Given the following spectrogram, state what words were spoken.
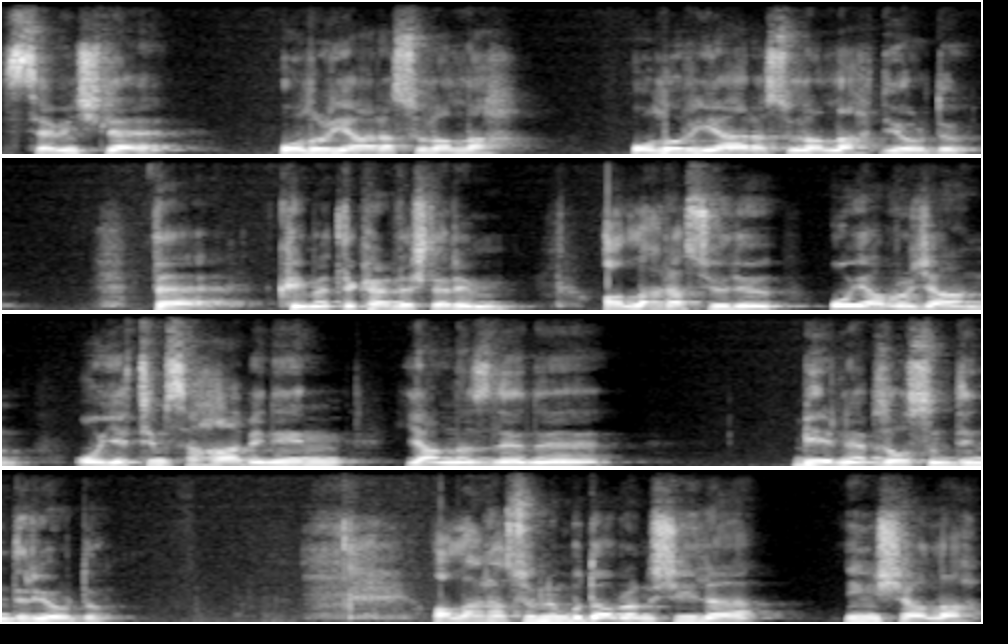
sevinçle olur ya Resulallah, olur ya Resulallah diyordu. Ve kıymetli kardeşlerim Allah Resulü o yavrucağın, o yetim sahabenin yalnızlığını bir nebze olsun dindiriyordu. Allah Resulü'nün bu davranışıyla inşallah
